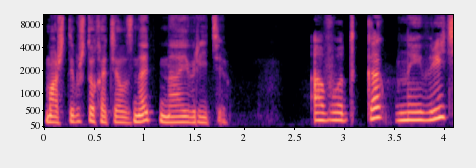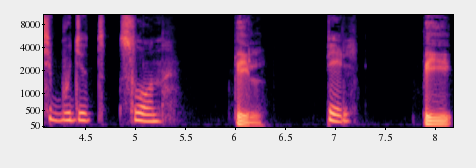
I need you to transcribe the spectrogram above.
Маш, ты бы что хотела знать на иврите? А вот как на иврите будет слон? Пиль. Пель. Пиль.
